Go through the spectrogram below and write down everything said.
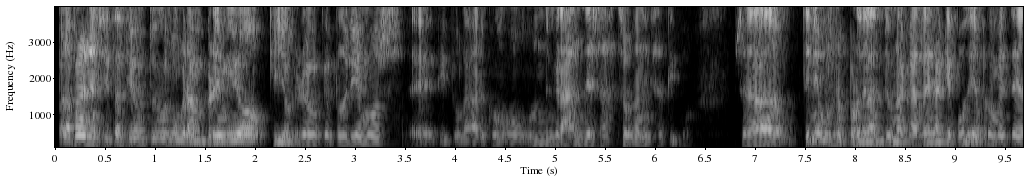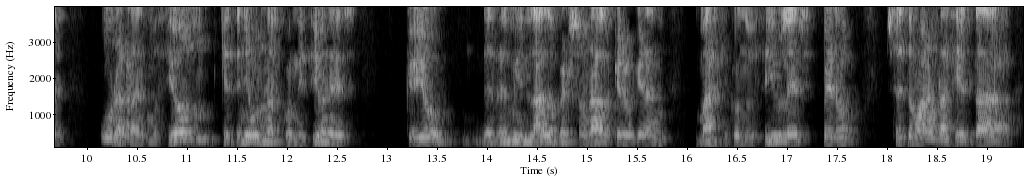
Para poner en situación, tuvimos un gran premio que yo creo que podríamos eh, titular como un gran desastre organizativo. O sea, teníamos por delante una carrera que podía prometer una gran emoción, que teníamos unas condiciones que yo, desde mi lado personal, creo que eran más que conducibles, pero se tomaron una cierta,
